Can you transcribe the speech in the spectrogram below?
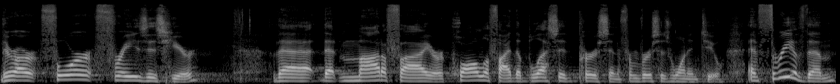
There are four phrases here that, that modify or qualify the blessed person from verses 1 and 2. And three of them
